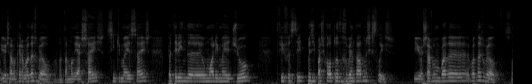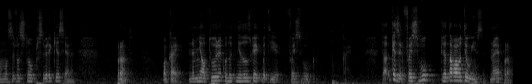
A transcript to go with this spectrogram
Eu achava que era boa da rebelde. Levantar-me ali às 6, 5 e meia, 6, para ter ainda uma hora e meia de jogo de FIFA Street, depois ir para a escola todo rebentado, mas que se lixe. E eu achava-me boa da, boa da rebelde. Não sei se vocês estão a perceber aqui a cena. Pronto. Ok. Na minha altura, quando eu tinha 12, o que é que batia? Facebook. Ok. Tá, quer dizer, Facebook já estava a bater o Insta, não é? Pronto.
